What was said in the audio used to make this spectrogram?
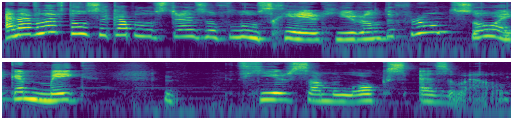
And I've left also a couple of strands of loose hair here on the front so I can make here some locks as well.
